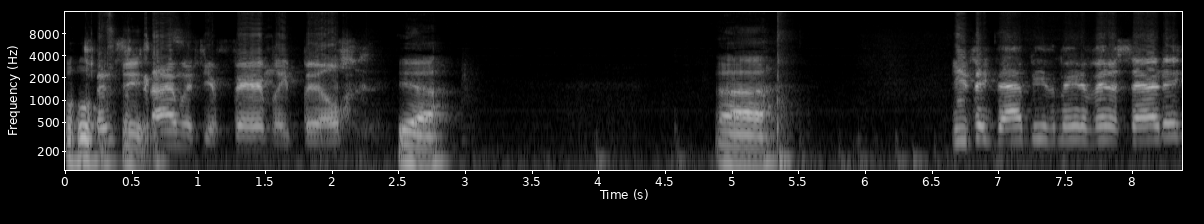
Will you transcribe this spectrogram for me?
old Spend some time with your family, Bill. Yeah. Uh, Do you think that'd be the main event of Saturday?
